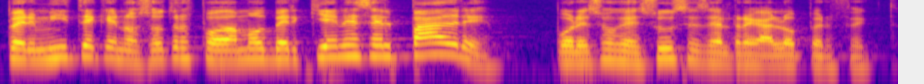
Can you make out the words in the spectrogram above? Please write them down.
permite que nosotros podamos ver quién es el Padre. Por eso Jesús es el regalo perfecto.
